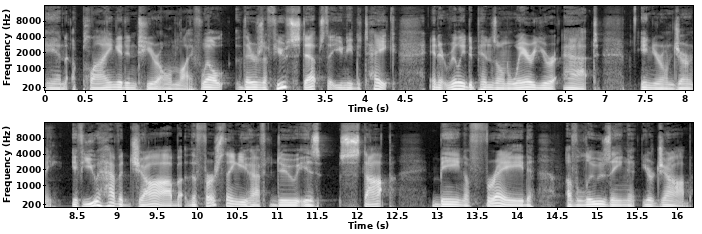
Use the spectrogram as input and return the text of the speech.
and applying it into your own life? Well, there's a few steps that you need to take, and it really depends on where you're at in your own journey if you have a job, the first thing you have to do is stop being afraid of losing your job.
